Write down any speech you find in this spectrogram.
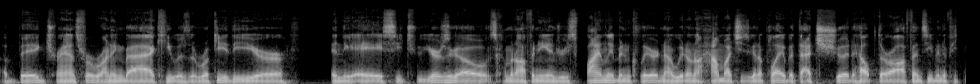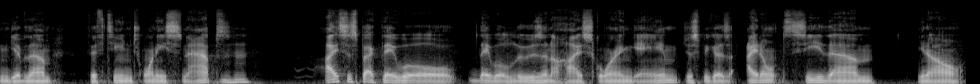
a big transfer running back. He was the rookie of the year in the AAC two years ago. He's coming off a knee injury. He's finally been cleared. Now, we don't know how much he's going to play, but that should help their offense, even if he can give them 15, 20 snaps. Mm-hmm. I suspect they will they will lose in a high scoring game just because I don't see them, you know,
